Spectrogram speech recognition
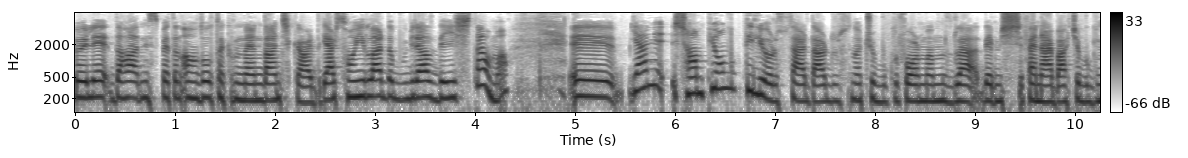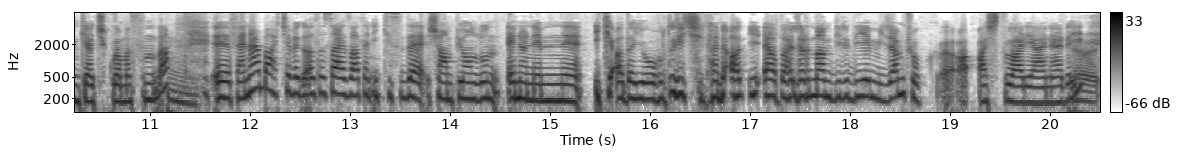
böyle daha nispeten Anadolu takımlarından çıkardı. Gerçi son yıllarda bu biraz değişti ama e, yani şampiyonluk diliyoruz Serdar Dursun'a çubuklu formamızla demiş Fenerbahçe bugünkü açıklamasında. Hmm. E, Fenerbahçe ve Galatasaray zaten ikisi de şampiyonluğun en önemli iki adayı olduğu için hani adaylarından biri diyemeyeceğim. Çok açtılar yani arayı. Evet.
